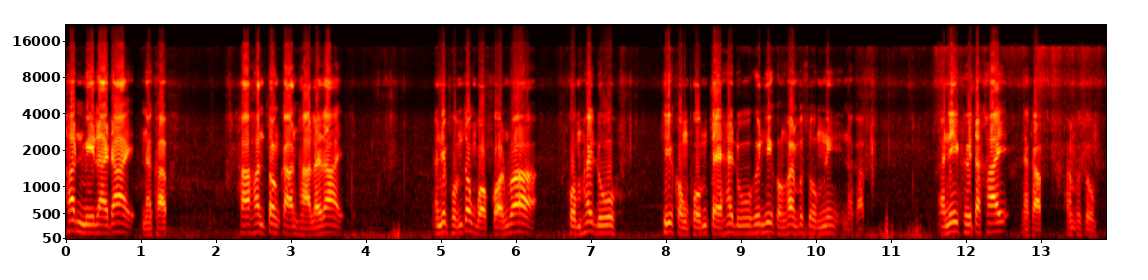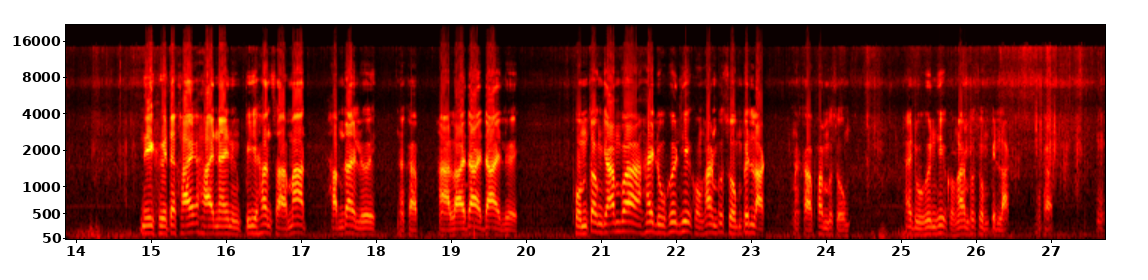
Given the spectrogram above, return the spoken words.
ท่านมีรายได้นะครับ ถ้าท่านต้องการหารายได้ อันนี้ผมต้องบอกก่อนว่าผมให้ดูที่ของผมแต่ให้ดูพื้นที่ของท่านผู้ชมนี่นะครับ อันนี้คือตะไคร้นะครับ ท่านผู้ชมนี่คือตะไคร้ภายในหนึ่งปีท่านสามารถทำได้เลยนะครับ หารายได้ได้เลย ผมต้องย้ำว่าให้ดูพื้นที่ของท่านผู้ชมเป็นหลักนะครับท่านผู้ชมให้ดูพื้นที่ของท่านผู้ชมเป็นหลักนะครับนี่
